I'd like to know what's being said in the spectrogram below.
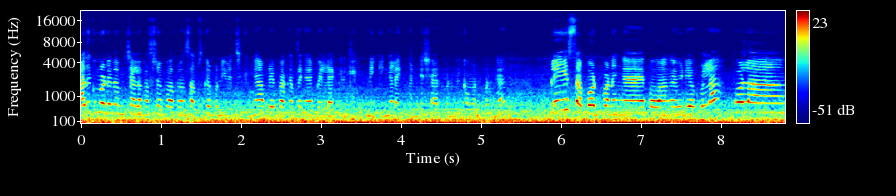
அதுக்கு மட்டும் நம்ம சேனல் ஃபஸ்ட் டைம் பார்க்குறோம். சப்ஸ்கிரைப் பண்ணி வச்சுக்கோங்க. அப்படியே பக்கத்துங்க பெல் ஐக்கன் கிளிக் பண்ணிக்கிங்க. லைக் பண்ணுங்க ஷேர் பண்ணுங்க கமெண்ட் பண்ணுங்க. ப்ளீஸ் சப்போர்ட் பண்ணுங்க. இப்போ வாங்க வீடியோக்குள்ள போகலாம்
